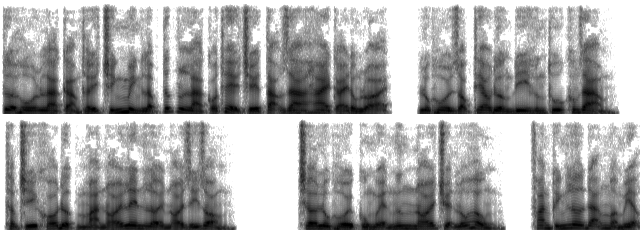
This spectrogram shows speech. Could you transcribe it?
Tựa hồ là cảm thấy chính mình lập tức là có thể chế tạo ra hai cái đồng loại, lục hồi dọc theo đường đi hứng thú không giảm, thậm chí khó được mà nói lên lời nói dí dỏm. Chờ lục hồi cùng Nguyễn Ngưng nói chuyện lỗ hổng, Phan Kính lơ đãng mở miệng,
